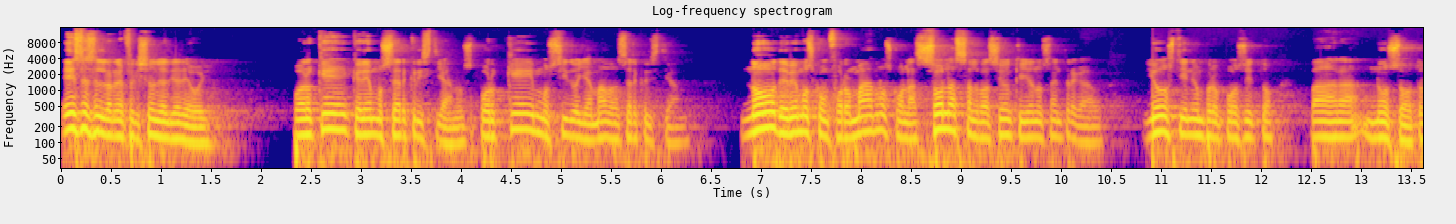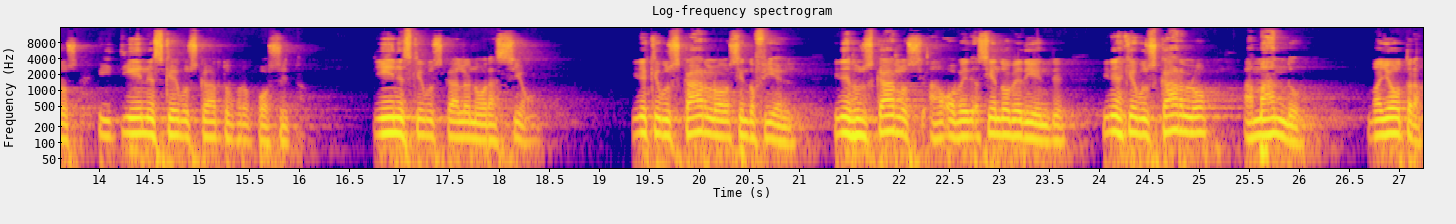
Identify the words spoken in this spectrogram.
Esa es la reflexión del día de hoy. ¿Por qué queremos ser cristianos? ¿Por qué hemos sido llamados a ser cristianos? No debemos conformarnos con la sola salvación que Dios nos ha entregado. Dios tiene un propósito para nosotros y tienes que buscar tu propósito. Tienes que buscarlo en oración. Tienes que buscarlo siendo fiel. Tienes que buscarlo siendo obediente. Tienes que buscarlo amando. No hay otra.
